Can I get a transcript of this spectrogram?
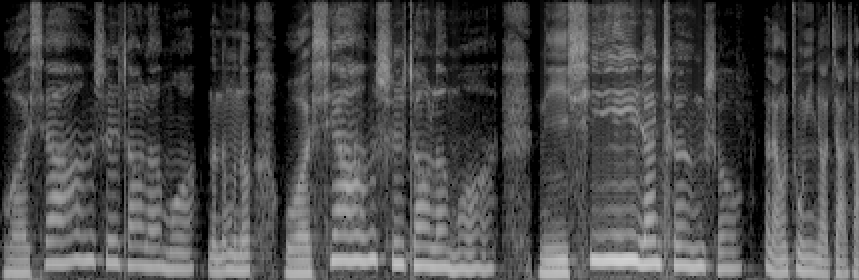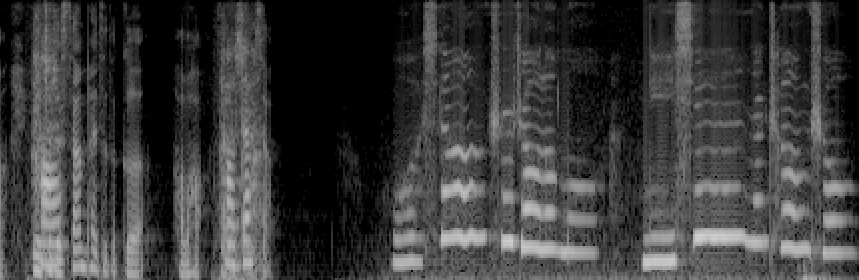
我像是着了魔，那能不能？我像是着了魔，你欣然承受。那两个重音你要加上，因为这是三拍子的歌，好不好？好的。我像是着了魔，你欣然承受。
